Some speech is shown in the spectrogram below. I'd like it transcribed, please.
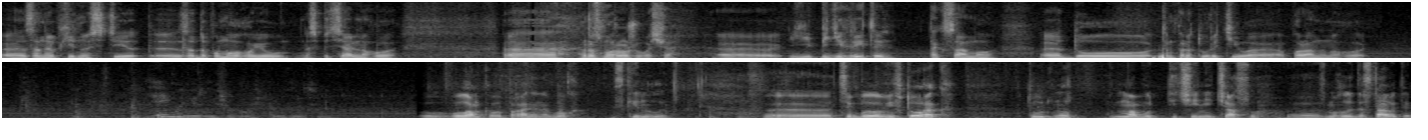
е, за необхідності е, за допомогою спеціального розморожувача її підігріти так само до температури тіла пораненого Я ймовірніше когось привезуть сюди. У- уламкове поранення Бог скинули. Е, Це було вівторок. Тут, ну, мабуть, в течение часу е, змогли доставити.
